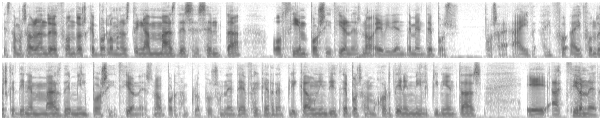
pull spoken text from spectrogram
estamos hablando de fondos que por lo menos tengan más de 60 o 100 posiciones, ¿no? Evidentemente, pues, pues hay, hay fondos que tienen más de 1000 posiciones, ¿no? Por ejemplo, pues un ETF que replica un índice, pues a lo mejor tiene 1500 eh, acciones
